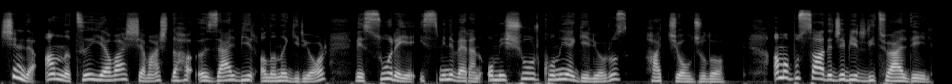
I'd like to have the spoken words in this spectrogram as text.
şimdi anlatı yavaş yavaş daha özel bir alana giriyor ve sureye ismini veren o meşhur konuya geliyoruz, hac yolculuğu. Ama bu sadece bir ritüel değil,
